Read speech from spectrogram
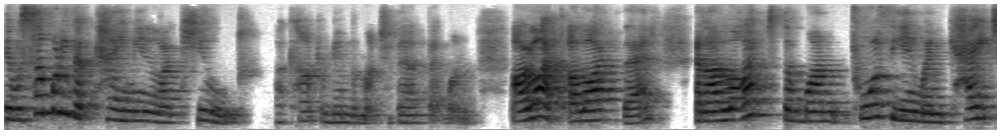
there was somebody that came in and I killed. I can't remember much about that one. I liked I liked that, and I liked the one towards the end when Kate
